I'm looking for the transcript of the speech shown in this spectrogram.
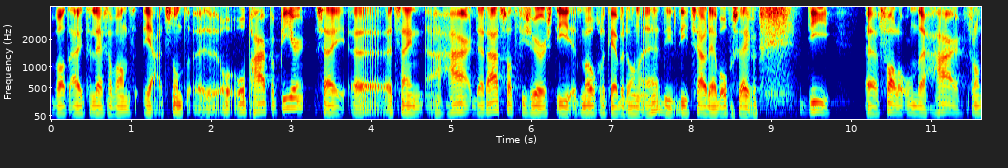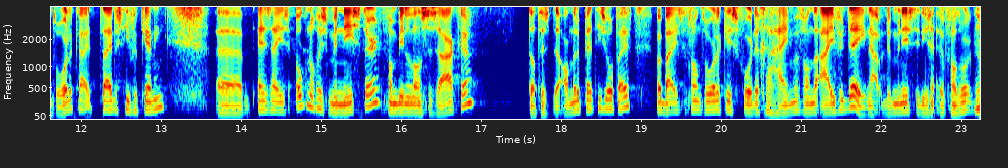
wat uit te leggen. Want ja, het stond eh, op haar papier. Zij, eh, het zijn haar, de raadsadviseurs die het mogelijk hebben dan, eh, die, die het zouden hebben opgeschreven. Die eh, vallen onder haar verantwoordelijkheid tijdens die verkenning. En zij is ook nog eens minister van Binnenlandse Zaken. Dat is de andere pet die ze op heeft. Waarbij ze verantwoordelijk is voor de geheimen van de IVD. Nou, de minister die verantwoordelijk is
